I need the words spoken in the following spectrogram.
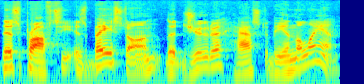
This prophecy is based on that Judah has to be in the land.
